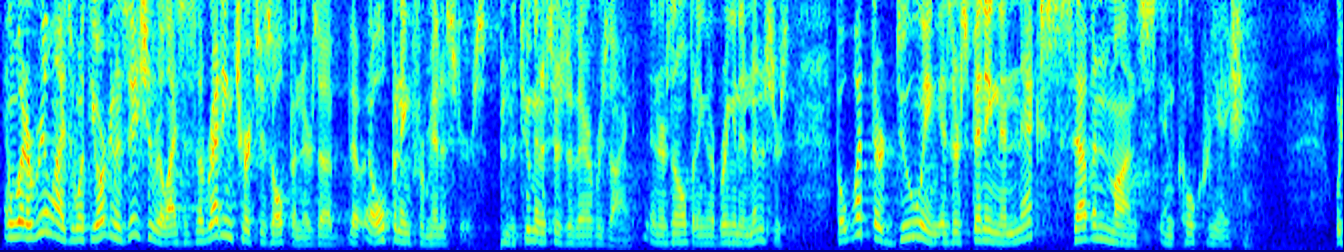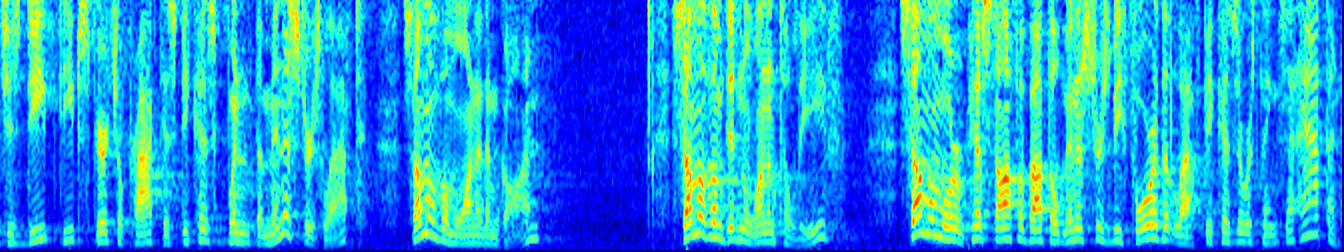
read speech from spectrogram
And what I realized, and what the organization realized, is the Reading Church is open. There's a the opening for ministers. The two ministers are there have resigned, and there's an opening. They're bringing in ministers. But what they're doing is they're spending the next seven months in co-creation, which is deep, deep spiritual practice. Because when the ministers left, some of them wanted him gone. Some of them didn't want him to leave. Some of them were pissed off about the ministers before that left because there were things that happened.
